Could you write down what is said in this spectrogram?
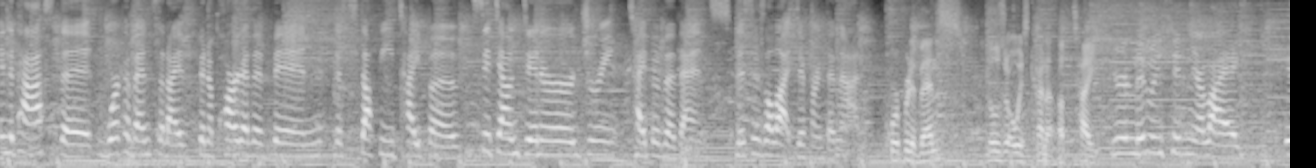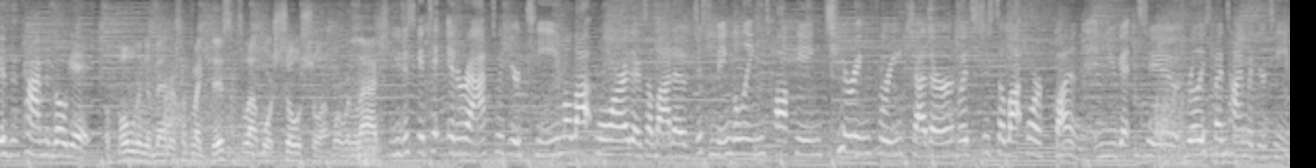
In the past, the work events that I've been a part of have been the stuffy type of sit down dinner, drink type of events. This is a lot different than that. Corporate events, those are always kind of uptight. You're literally sitting there like, is it time to go yet? A bowling event or something like this, it's a lot more social, a lot more relaxed. You just get to interact with your team a lot more. There's a lot of just mingling, talking, cheering for each other. It's just a lot more fun, and you get to really spend time with your team.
